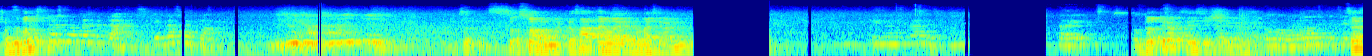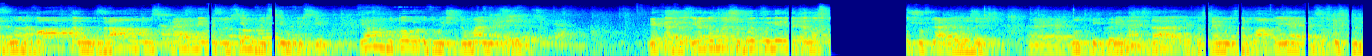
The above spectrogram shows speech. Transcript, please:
Щоб Це основне питання. Яка зарплата? це соромно казати, але Леся Іванівна, до трьох тисяч гривень. Це з надбавками, з рангом, з преміями, з усім, з усім, з усім. Я вам готовий озвучити. У мене, е, я кажу, я думаю, що ви повірите на слово, в шуфляді лежить е, ну, такий корінець, да, як отримують зарплату, я як заступник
